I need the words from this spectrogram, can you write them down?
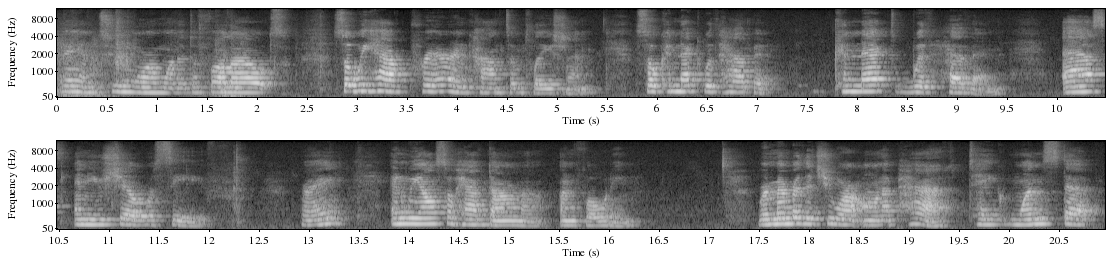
Okay, and two more wanted to fall out. So we have prayer and contemplation. So connect with heaven. Connect with heaven. Ask and you shall receive. Right? And we also have Dharma unfolding. Remember that you are on a path. Take one step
